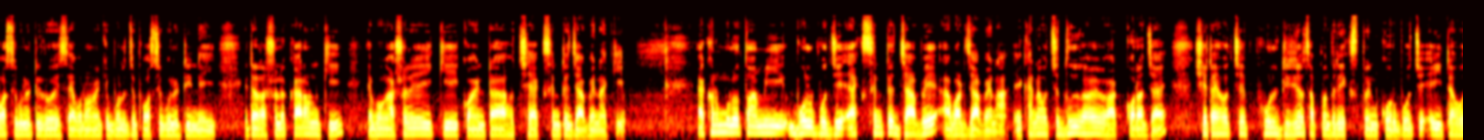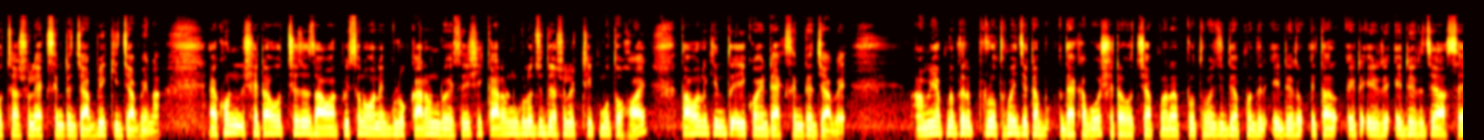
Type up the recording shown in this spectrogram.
পসিবিলিটি রয়েছে, আবার অনেকে বলে যে পসিবিলিটি নেই। এটার আসলে কারণ কি? এবং আসলে এই কি এই কয়েনটা হচ্ছে অ্যাকসেন্টে যাবে নাকি? এখন মূলত আমি বলব যে অ্যাকসেন্টে যাবে, আবার যাবে না। এখানে হচ্ছে দুইভাবে ভাগ করা যায়। সেটাই হচ্ছে ফুল ডিটেলস আপনাদের এক্সপ্লেন করব যে এইটা হচ্ছে আসলে অ্যাকসেন্টে যাবে কি যাবে না। এখন সেটা হচ্ছে যে যাওয়ার পিছনে অনেকগুলো কারণ রয়েছে। সেই কারণগুলো যদি আসলে ঠিক মতো হয়, তাহলে কিন্তু এই কয়েনটা অ্যাকসেন্টে যাবে। আমি আপনাদের প্রথমে যেটা দেখাবো সেটা হচ্ছে আপনারা প্রথমে যদি আপনাদের এডের এড- এডের যে আছে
